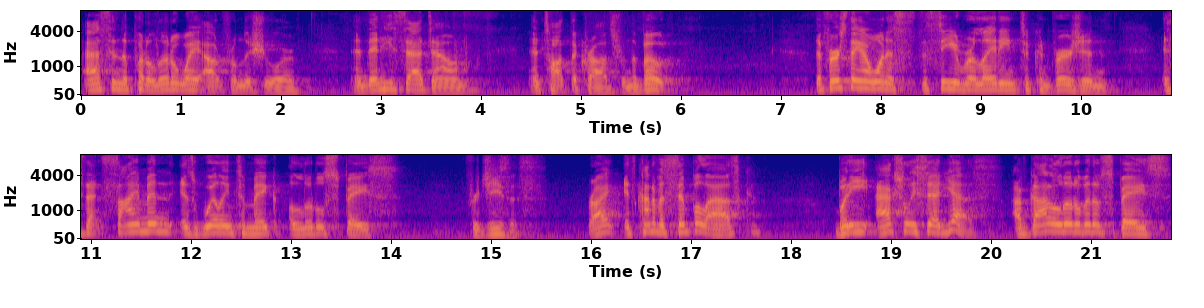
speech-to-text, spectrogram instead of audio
asked him to put a little way out from the shore. And then he sat down and taught the crowds from the boat. The first thing I want us to see relating to conversion is that Simon is willing to make a little space for Jesus, right? It's kind of a simple ask, but he actually said, Yes, I've got a little bit of space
